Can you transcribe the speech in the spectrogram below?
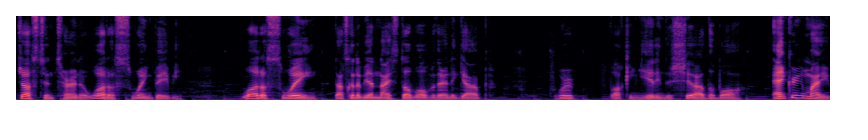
Justin Turner. What a swing, baby. What a swing. That's going to be a nice double over there in the gap. We're fucking hitting the shit out of the ball. Anchoring my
